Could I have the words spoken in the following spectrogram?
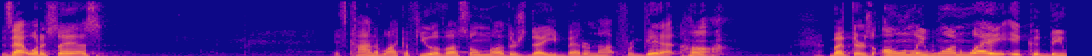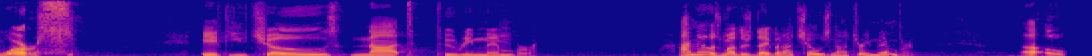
Is that what it says? It's kind of like a few of us on Mother's Day. You better not forget, huh? But there's only one way it could be worse if you chose not to remember. I knew it was Mother's Day, but I chose not to remember. Uh oh.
